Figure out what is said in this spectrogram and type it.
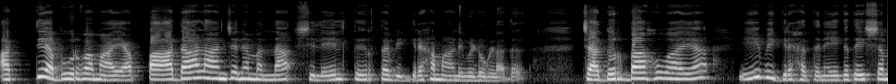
അത്യപൂർവമായ പാതാളാഞ്ജനം എന്ന ശിലയിൽ തീർത്ത വിഗ്രഹമാണ് ഇവിടെ ഉള്ളത് ചതുർബാഹുവായ ഈ വിഗ്രഹത്തിന് ഏകദേശം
